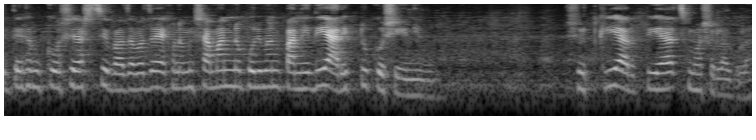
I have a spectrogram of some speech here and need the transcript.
এতে এখন কষে আসছে বাজা বাজা এখন আমি সামান্য পরিমাণ পানি দিয়ে আরেকটু কষিয়ে নিব। শুটকি আর পেঁয়াজ, মশলাগুলো।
